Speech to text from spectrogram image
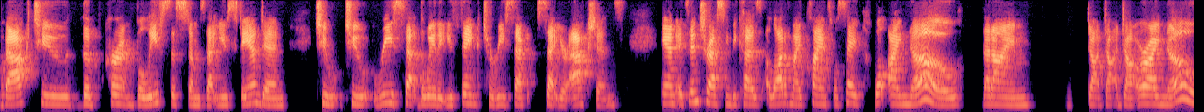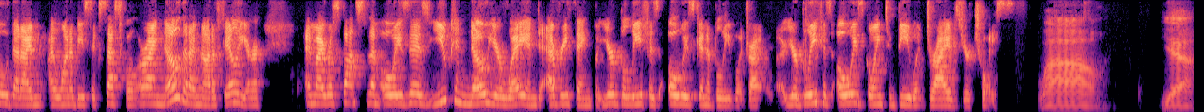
back to the current belief systems that you stand in to to reset the way that you think to reset set your actions and it's interesting because a lot of my clients will say well i know that i'm dot dot dot or i know that i'm i want to be successful or i know that i'm not a failure and my response to them always is you can know your way into everything but your belief is always going to believe what drive your belief is always going to be what drives your choice wow yeah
